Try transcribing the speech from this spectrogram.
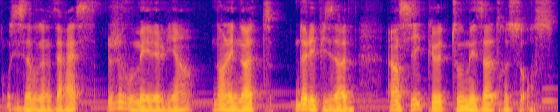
Donc si ça vous intéresse, je vous mets le lien dans les notes de l'épisode ainsi que tous mes autres sources.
